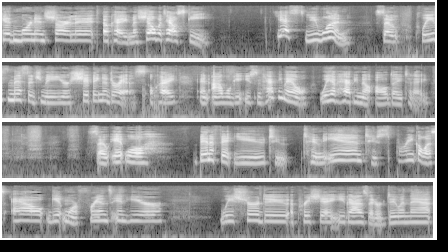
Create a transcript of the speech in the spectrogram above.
Good morning, Charlotte. Okay, Michelle Witowski. Yes, you won. So please message me your shipping address, okay? And I will get you some Happy Mail. We have Happy Mail all day today. So it will benefit you to tune in, to sprinkle us out, get more friends in here. We sure do appreciate you guys that are doing that.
